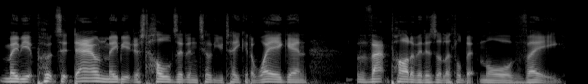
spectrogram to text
maybe it puts it down, maybe it just holds it until you take it away again. That part of it is a little bit more vague.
